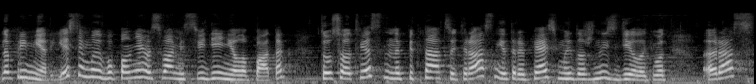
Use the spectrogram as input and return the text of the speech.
Например, если мы выполняем с вами сведение лопаток, то, соответственно, на 15 раз, не торопясь, мы должны сделать вот раз,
